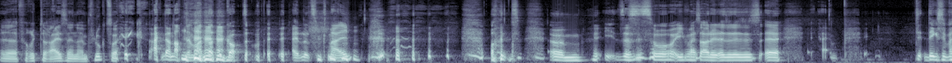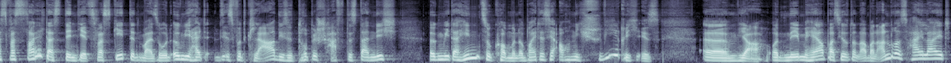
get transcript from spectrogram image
äh, verrückte Reise in einem Flugzeug. Einer nach dem anderen kommt, um einen zu knallen. Und ähm, das ist so, ich weiß auch nicht, also das ist, äh, denkst du, was, was soll das denn jetzt? Was geht denn mal so? Und irgendwie halt, es wird klar, diese Truppe schafft es dann nicht, irgendwie dahin zu kommen, wobei das ja auch nicht schwierig ist. Ähm, ja, und nebenher passiert dann aber ein anderes Highlight,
